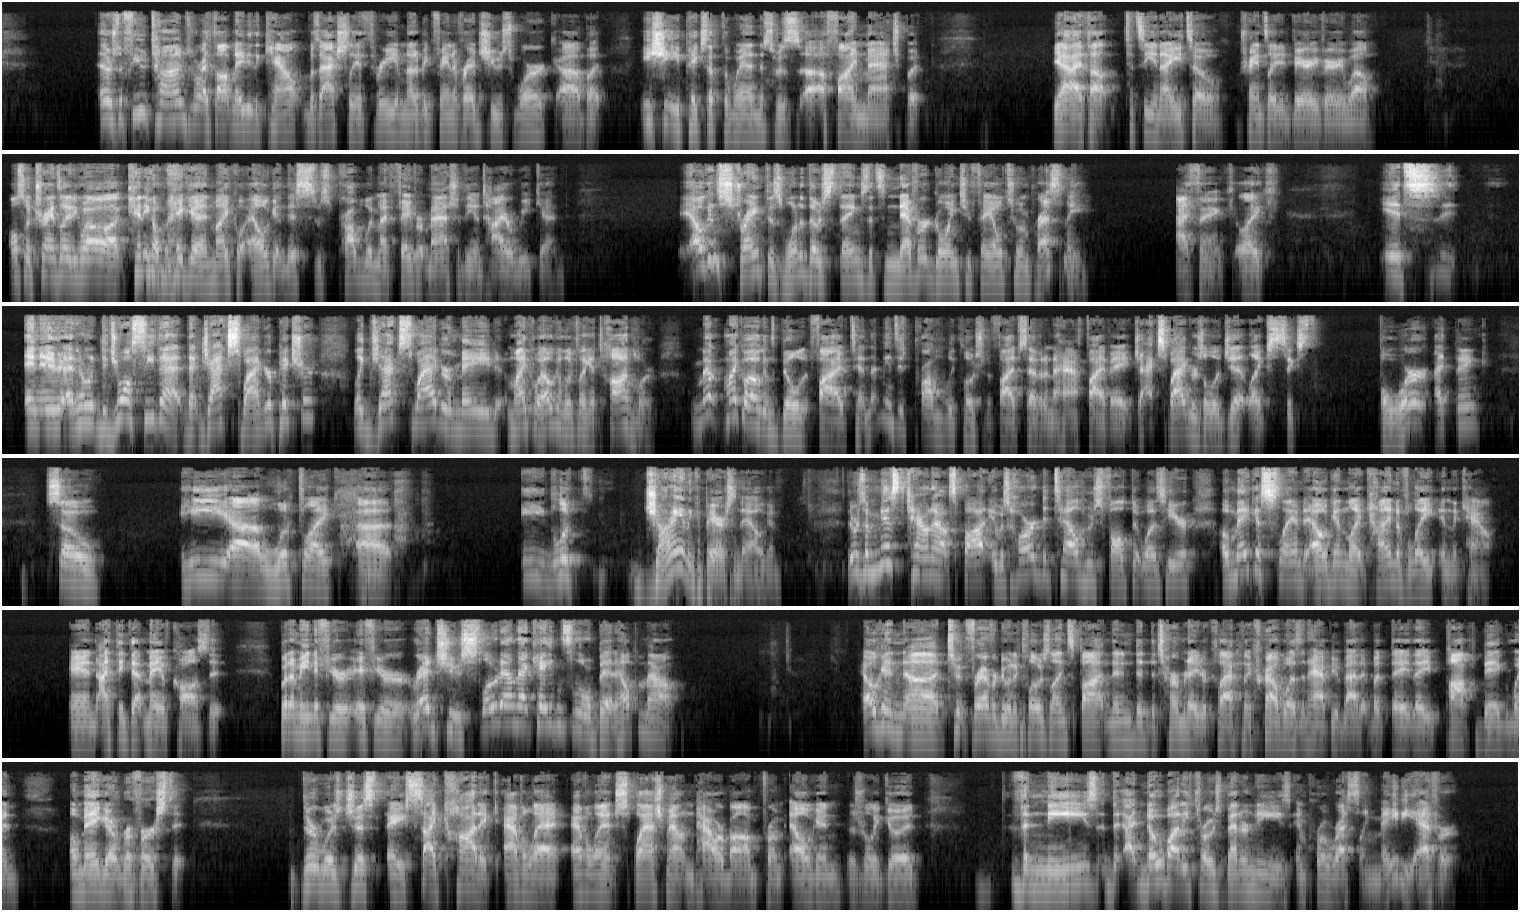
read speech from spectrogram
There's a few times where I thought maybe the count was actually a three. I'm not a big fan of Red Shoes' work, uh, but Ishii picks up the win. This was a fine match, but yeah, I thought Tetsuya Naito translated very, very well. Also translating well, uh, Kenny Omega and Michael Elgin. This was probably my favorite match of the entire weekend Elgin's strength is one of those things that's never going to fail to impress me. I think like it's and it, I don't. Did you all see that that Jack Swagger picture? Like Jack Swagger made Michael Elgin look like a toddler. Michael Elgin's built at five ten. That means he's probably closer to five seven and a half, five eight. Jack Swagger's a legit like six four, I think. So he uh, looked like uh, he looked giant in comparison to Elgin. There was a missed count out spot. It was hard to tell whose fault it was here. Omega slammed Elgin like kind of late in the count. And I think that may have caused it. But I mean, if you're if you're red shoes, slow down that cadence a little bit, help him out. Elgin uh, took forever doing a clothesline spot and then did the Terminator clap, and the crowd wasn't happy about it. But they they popped big when Omega reversed it there was just a psychotic avalanche, avalanche splash mountain power bomb from Elgin. It was really good. The knees, the, nobody throws better knees in pro wrestling, maybe ever,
